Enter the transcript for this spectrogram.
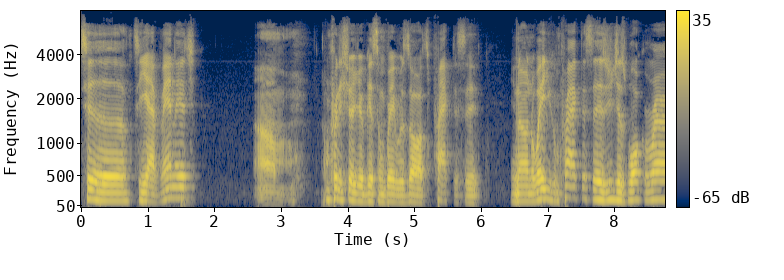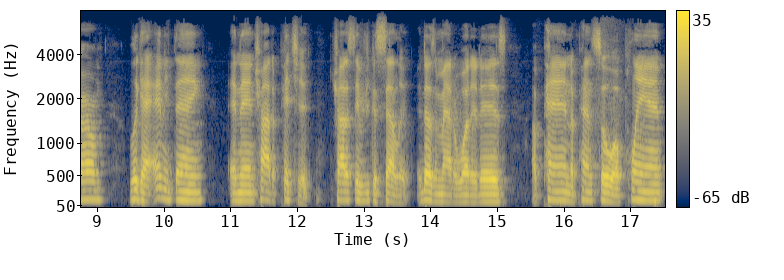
to to your advantage. Um, I'm pretty sure you'll get some great results. Practice it. You know, and the way you can practice is you just walk around, look at anything, and then try to pitch it. Try to see if you can sell it. It doesn't matter what it is a pen, a pencil, a plant,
